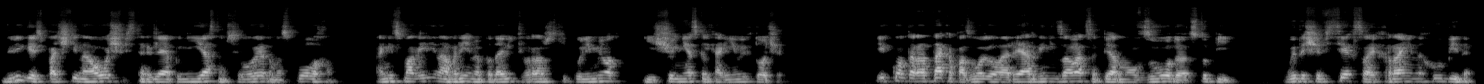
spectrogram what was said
Двигаясь почти на ощупь, стреляя по неясным силуэтам и сполохам, они смогли на время подавить вражеский пулемет еще несколько огневых точек. Их контратака позволила реорганизоваться первому взводу и отступить, вытащив всех своих раненых и убитых,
